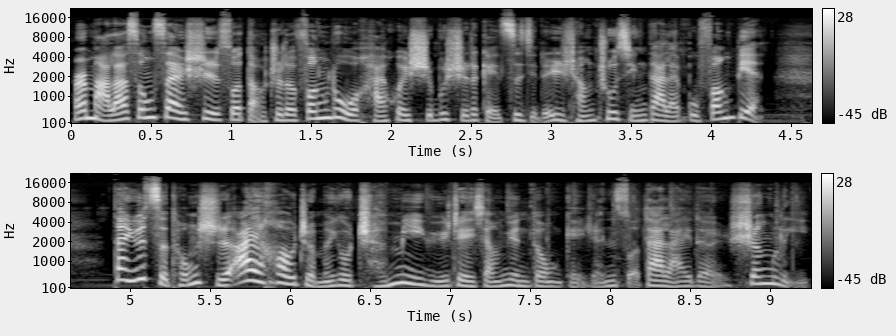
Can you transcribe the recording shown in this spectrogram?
而马拉松赛事所导致的封路，还会时不时的给自己的日常出行带来不方便。但与此同时，爱好者们又沉迷于这项运动给人所带来的生理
